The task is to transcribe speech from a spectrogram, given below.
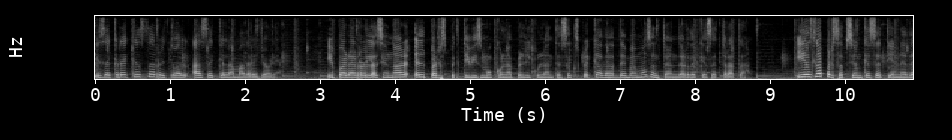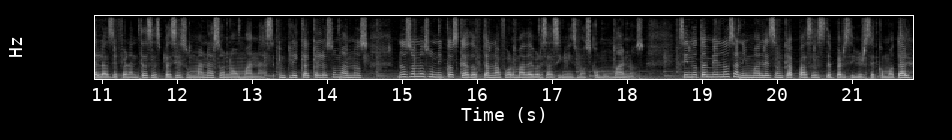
y se cree que este ritual hace que la madre llore. Y para relacionar el perspectivismo con la película antes explicada debemos entender de qué se trata. Y es la percepción que se tiene de las diferentes especies humanas o no humanas. Implica que los humanos no son los únicos que adoptan la forma de verse a sí mismos como humanos, sino también los animales son capaces de percibirse como tal.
